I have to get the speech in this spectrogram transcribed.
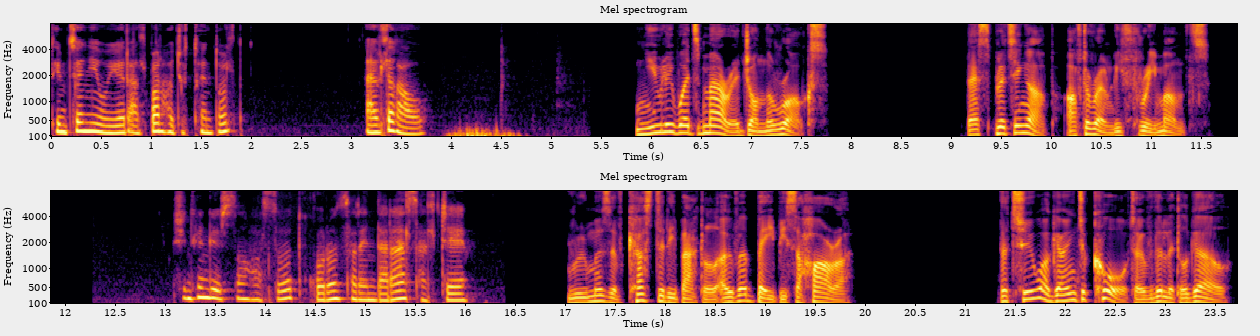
тэмцээний үеэр албаар хожигдохын тулд авилга ав. Newlyweds marriage on the rocks. They're splitting up after only three months. Шинхэн гэрсэн хосууд 3 сарын дараа л салжээ. Rumours of custody battle over baby Sahara. The two are going to court over the little girl.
